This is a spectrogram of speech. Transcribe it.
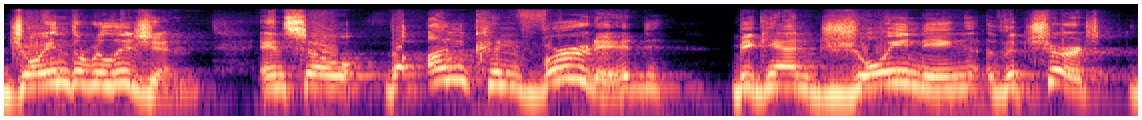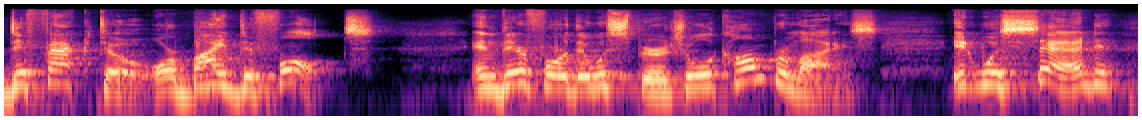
join the religion. And so the unconverted began joining the church de facto or by default. And therefore, there was spiritual compromise. It was said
